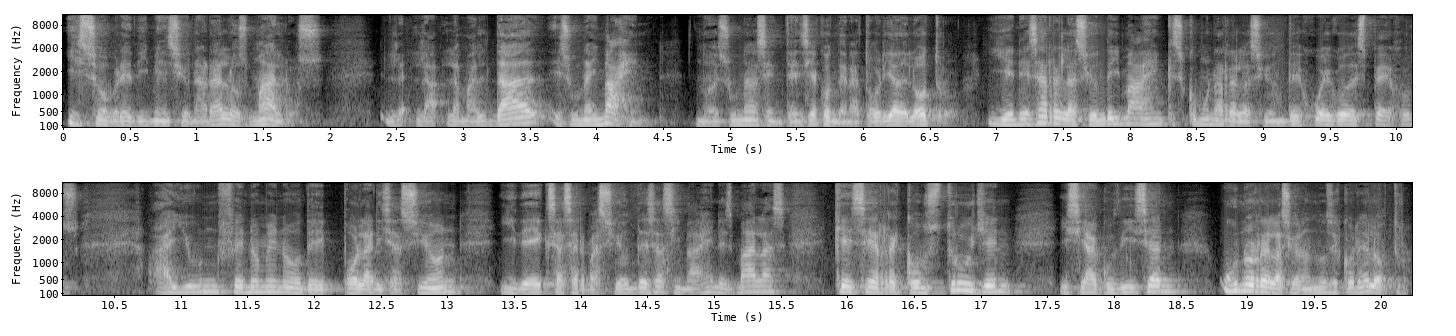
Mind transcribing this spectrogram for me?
y sobredimensionar a los malos. la maldad es una imagen no es una sentencia condenatoria del otro. Y en esa relación de imagen, que es como una relación de juego de espejos, hay un fenómeno de polarización y de exacerbación de esas imágenes malas que se reconstruyen y se agudizan uno relacionándose con el otro.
